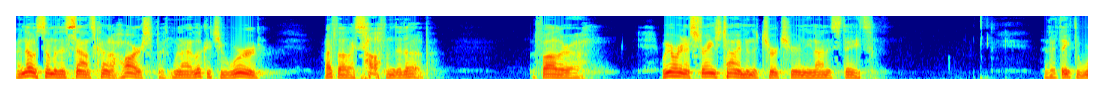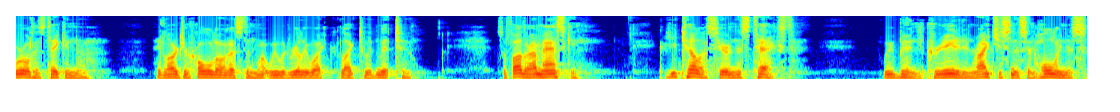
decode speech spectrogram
I know some of this sounds kind of harsh, but when I look at your word, I thought I softened it up. But Father, uh, we are in a strange time in the church here in the United States. And I think the world has taken a, a larger hold on us than what we would really like, like to admit to. So, Father, I'm asking could you tell us here in this text we've been created in righteousness and holiness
